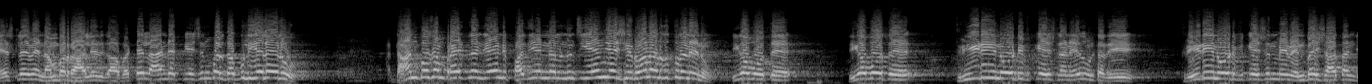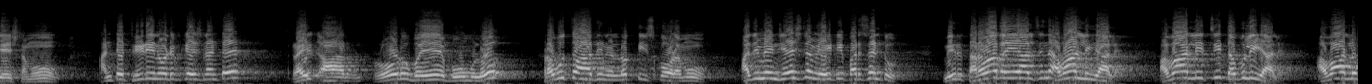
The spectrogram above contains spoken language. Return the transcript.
నేషనల్ హైవే నంబర్ రాలేదు కాబట్టి ల్యాండ్ అక్వియేషన్ వాళ్ళు డబ్బులు ఇవ్వలేరు దానికోసం ప్రయత్నం చేయండి. పదిహేను నెలల నుంచి ఏం చేసిర్రు అని అడుగుతున్నా నేను. ఇకపోతే ఇకపోతే త్రీ నోటిఫికేషన్ అనేది ఉంటుంది. త్రీ నోటిఫికేషన్ మేము ఎనభై శాతం చేసినాము. అంటే త్రీ నోటిఫికేషన్ అంటే రై ఆ రోడ్డు పోయే భూములు ప్రభుత్వ ఆధీనంలోకి తీసుకోవడము. అది మేము చేసినాం ఎయిటీ పర్సెంట్. మీరు తర్వాత ఇవ్వాల్సింది అవార్డులు ఇవ్వాలి అవార్డులు ఇచ్చి డబ్బులు ఇవ్వాలి అవార్డులు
